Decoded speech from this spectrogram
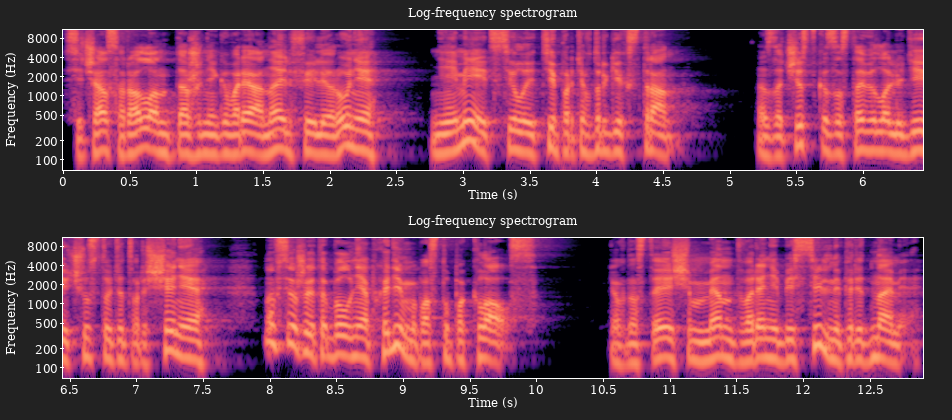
Сейчас Роланд, даже не говоря о Нельфе или Руне, не имеет силы идти против других стран. Зачистка заставила людей чувствовать отвращение, но всё же это был необходимый поступок Клаус. В настоящий момент дворяне бессильны перед нами.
